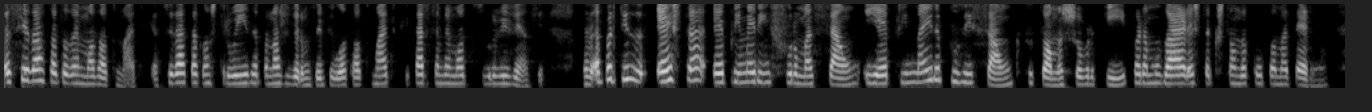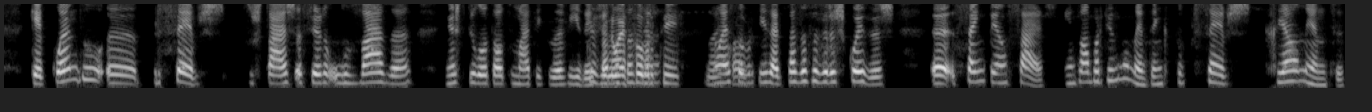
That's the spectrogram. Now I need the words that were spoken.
A sociedade está toda em modo automático. A sociedade está construída para nós vivermos em piloto automático e estar sempre em modo de sobrevivência. A partir de esta é a primeira informação e é a primeira posição que tu tomas sobre ti para mudar esta questão da culpa materna. Que é quando uh, percebes tu estás a ser levada neste piloto automático da vida. Mas não é fazer... sobre ti. Não, não é, é sobre ti, exato. Estás a fazer as coisas uh, sem pensar. Então, a partir do momento em que tu percebes que realmente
